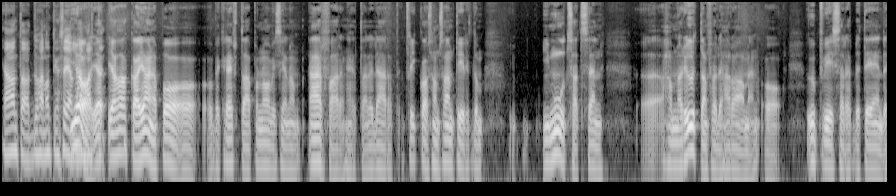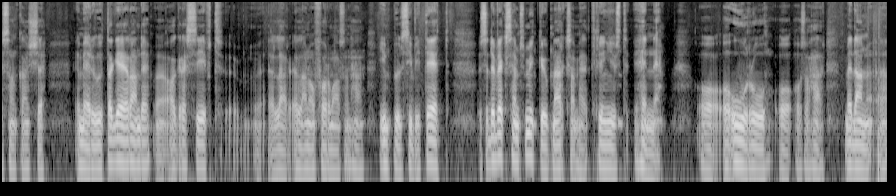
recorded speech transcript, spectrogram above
jag antar att du har någonting att säga om det Martin. jag, jag hakar gärna på och, och bekräftar på något vis genom erfarenheter det där att flickor som samtidigt de, i motsatsen äh, eh, hamnar utanför den här ramen och uppvisar ett beteende som kanske är mer utagerande, eh, aggressivt eh, eller, eller någon form av sån här impulsivitet. Så det väcks hemskt mycket uppmärksamhet kring just henne och, och oro och, och så här. Medan äh,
